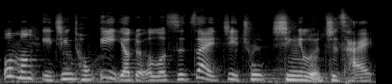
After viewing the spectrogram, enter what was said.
欧盟已经同意要对俄罗斯再寄出新一轮制裁。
